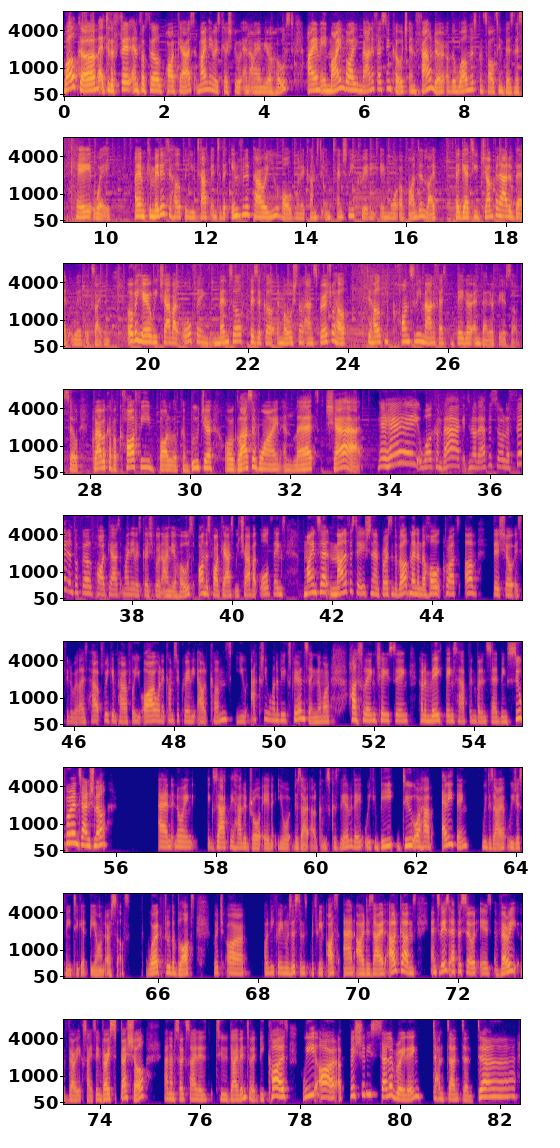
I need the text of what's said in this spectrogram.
Welcome to the Fit and Fulfilled podcast. My name is Khushbu and I am your host. I am a mind body manifesting coach and founder of the wellness consulting business KWeigh. I am committed to helping you tap into the infinite power you hold when it comes to intentionally creating a more abundant life that gets you jumping out of bed with excitement. Over here, we chat about all things mental, physical, emotional, and spiritual health to help you constantly manifest bigger and better for yourself. So grab a cup of coffee, bottle of kombucha, or a glass of wine, and let's chat. Hey, hey, welcome back to another episode of the Fit and Fulfilled podcast. My name is Khushbu and I'm your host. On this podcast, we chat about all things mindset, manifestation, and personal development. And the whole crux of this show is for you to realize how freaking powerful you are when it comes to creating the outcomes you actually want to be experiencing. No more hustling, chasing, trying to make things happen, but instead being super intentional and knowing exactly how to draw in your desired outcomes. Because at the end of the day, we could be, do, or have anything we desire. We just need to get beyond ourselves, work through the blocks, which are only creating resistance between us and our desired outcomes. And today's episode is very, very exciting, very special. And I'm so excited to dive into it because we are officially celebrating dun dun dun dun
